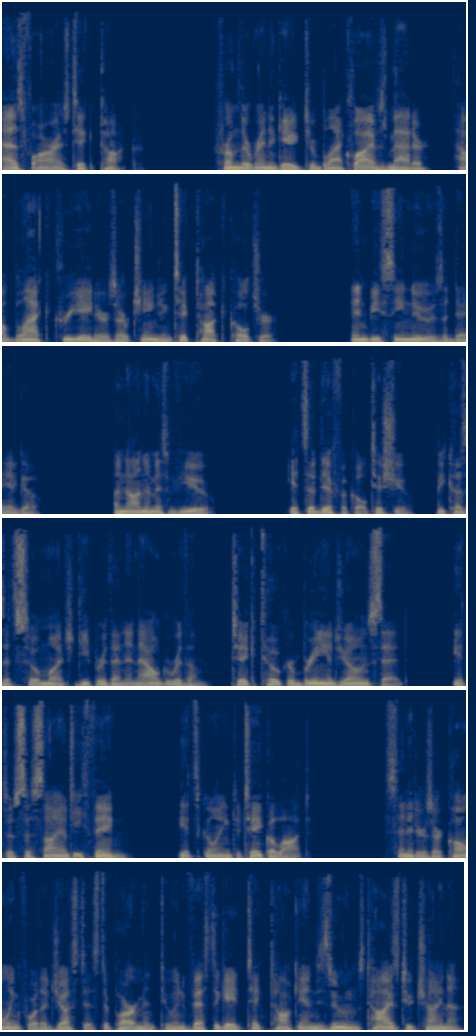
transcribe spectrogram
As far as TikTok. From the renegade to Black Lives Matter, how black creators are changing TikTok culture. NBC News a day ago. Anonymous View. It's a difficult issue, because it's so much deeper than an algorithm, TikToker Bria Jones said. It's a society thing. It's going to take a lot. Senators are calling for the Justice Department to investigate TikTok and Zoom's ties to China.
